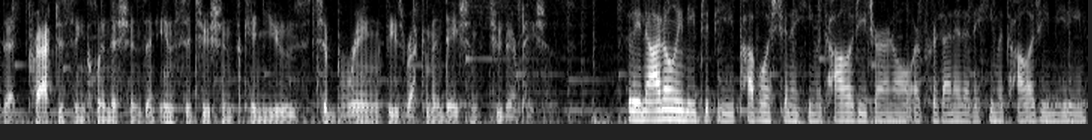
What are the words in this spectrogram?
that practicing clinicians and institutions can use to bring these recommendations to their patients. They not only need to be published in a hematology journal or presented at a hematology meeting,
